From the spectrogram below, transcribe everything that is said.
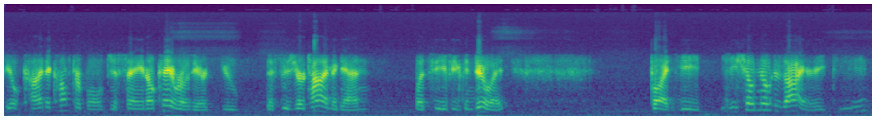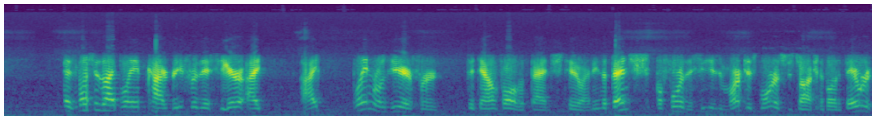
feel kind of comfortable just saying, "Okay, Rozier, you this is your time again. Let's see if you can do it." But he he showed no desire. He, he as much as I blame Kyrie for this year, I I blame Rozier for the downfall of the bench too. I mean, the bench before the season, Marcus Morris was talking about it. They were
